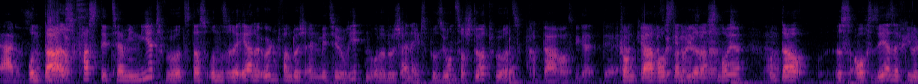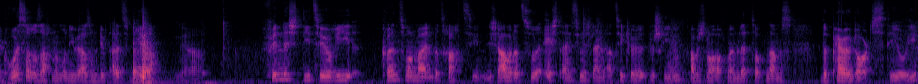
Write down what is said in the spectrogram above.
Ja, das ist Und da es fast determiniert wird, dass unsere Erde irgendwann durch einen Meteoriten oder durch eine Explosion zerstört wird, kommt daraus wieder der kommt Erdkern, daraus dann wieder Sonne. das Neue. Ja. Und da es auch sehr, sehr viele größere Sachen im Universum gibt als wir, Ja. finde ich, die Theorie könnte man mal in Betracht ziehen. Ich habe dazu echt einen ziemlich langen Artikel geschrieben, habe ich noch auf meinem Laptop namens The Paradox Theory.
